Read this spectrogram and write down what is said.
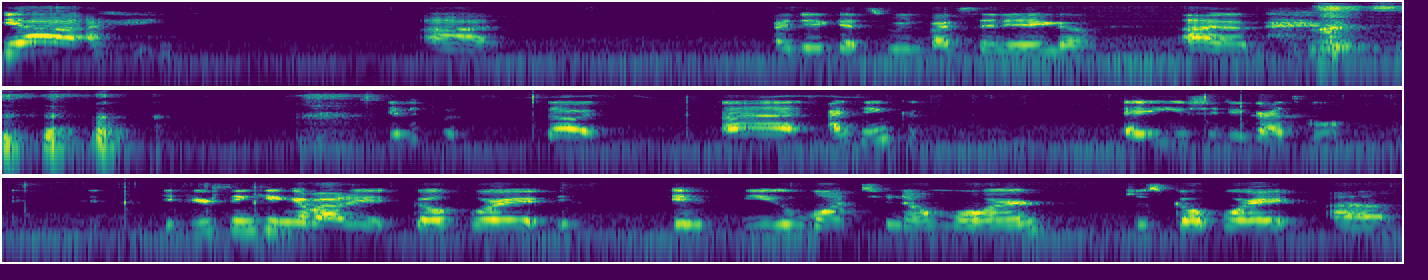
Yeah, I, uh, I did get swooned by San Diego. Um, if it, so, uh, I think a you should do grad school. If you're thinking about it, go for it. If if you want to know more, just go for it. Um,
